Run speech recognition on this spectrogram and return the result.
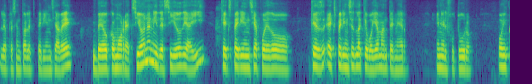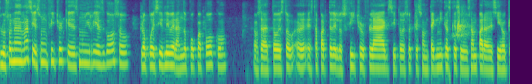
le, presento la experiencia B, veo cómo reaccionan y decido de ahí qué experiencia puedo, qué experiencia es la que voy a mantener en el futuro. O incluso nada más, si es un feature que es muy riesgoso, lo puedes ir liberando poco a poco. O sea, todo esto, eh, esta parte de los feature flags y todo eso que son técnicas que se usan para decir, ok,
